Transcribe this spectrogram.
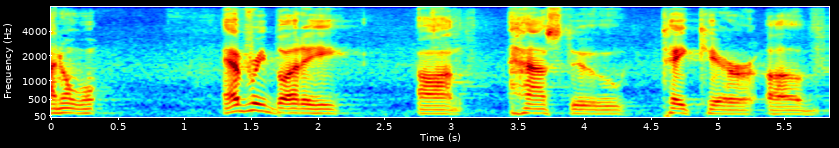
I don't. Want, everybody um, has to take care of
